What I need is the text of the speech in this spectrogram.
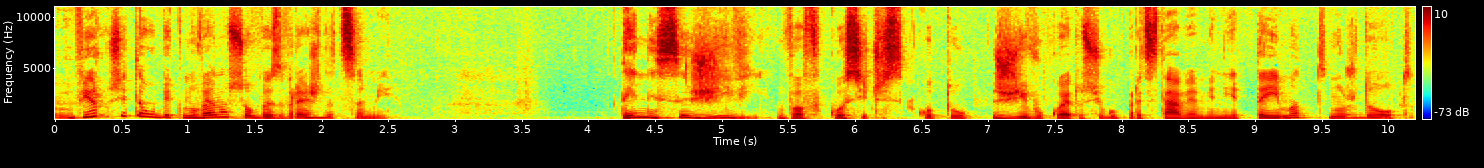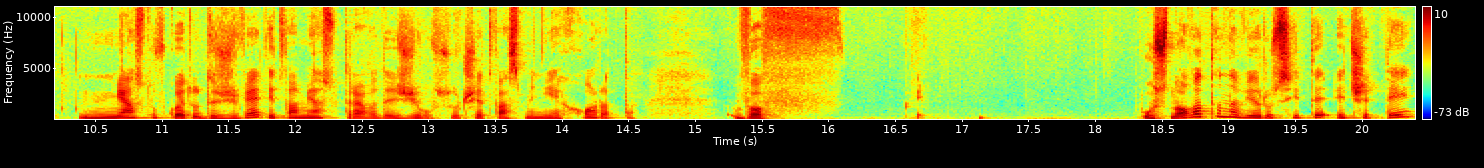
Вирусите обикновено се обезвреждат сами. Те не са живи в класическото живо, което си го представяме ние. Те имат нужда от място, в което да живеят и това място трябва да е живо. В случая това сме ние хората. В Основата на вирусите е, че те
